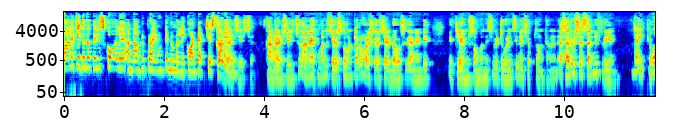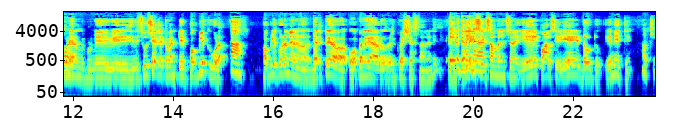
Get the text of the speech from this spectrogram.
వాళ్ళకి ఏదైనా తెలుసుకోవాలి అన్న అభిప్రాయం ఉంటే మిమ్మల్ని కాంటాక్ట్ చేస్తే కాంటాక్ట్ చేయొచ్చు. కాంటాక్ట్ చేయొచ్చు. అనేక మంది చేస్తూ ఉంటారు. వాళ్ళకి వచ్చే డౌట్స్ కానివ్వండి ఈ క్లెయిమ్స్ సంబంధించి వీటి గురించి నేను చెప్తూ ఉంటానండి. ఆ సర్వీసెస్ అన్ని ఫ్రీ అండి. రైట్ ఇప్పుడు ఇది చూసేటటువంటి పబ్లిక్ కూడా పబ్లిక్ కూడా నేను డైరెక్ట్గా ఓపెన్గా అడుగు రిక్వెస్ట్ చేస్తున్నానండి ఎల్ఐసికి సంబంధించిన ఏ పాలసీ ఏ డౌట్ ఎనీథింగ్ ఓకే.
